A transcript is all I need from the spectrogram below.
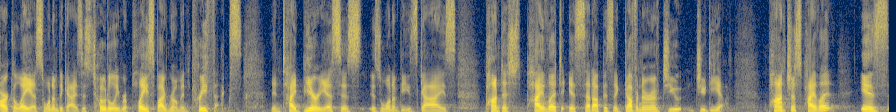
Archelaus, one of the guys, is totally replaced by Roman prefects. And Tiberius is, is one of these guys. Pontius Pilate is set up as a governor of Ju- Judea. Pontius Pilate is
